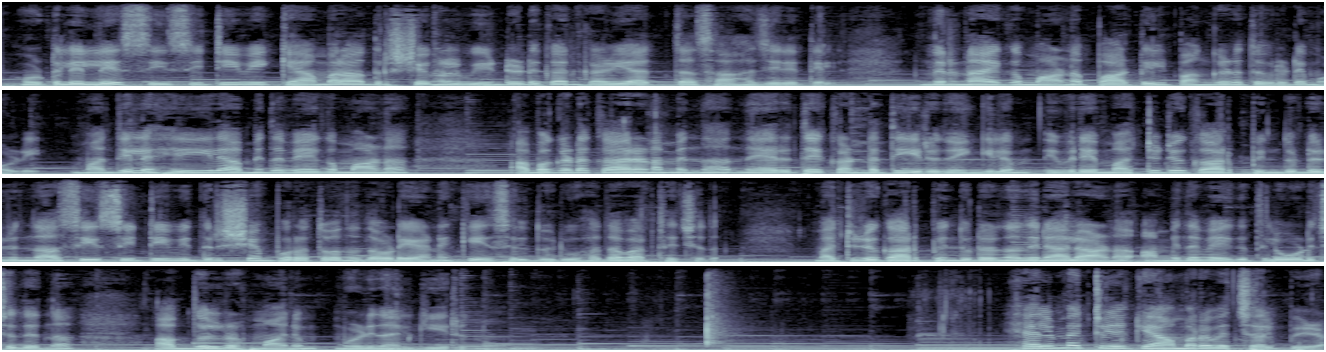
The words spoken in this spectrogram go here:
ഹോട്ടലിലെ C C T V camera ദൃശ്യങ്ങൾ വീണ്ടെടുക്കാൻ കഴിയാത്ത സാഹചര്യത്തിൽ നിർണായകമാണ് പാർട്ടിയിൽ പങ്കെടുത്തവരുടെ മൊഴി. മദ്യലഹരിയിലെ അമിത വേഗമാണ് അപകട കാരണമെന്ന് നേരത്തെ കണ്ടെത്തിയിരുന്നെങ്കിലും ഇവരെ മറ്റൊരു കാർ പിന്തുടരുന്ന സി സി ടി വി ദൃശ്യം പുറത്തുവന്നതോടെയാണ് കേസിൽ ദുരൂഹത വർദ്ധിച്ചത്. മറ്റൊരു കാർ പിന്തുടർന്നതിനാലാണ് അമിത വേഗത്തിൽ ഓടിച്ചതെന്ന് അബ്ദുൾ റഹ്മാനും മൊഴി നൽകിയിരുന്നു. ഹെൽമെറ്റിൽ ക്യാമറ വെച്ചാൽ പിഴ.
